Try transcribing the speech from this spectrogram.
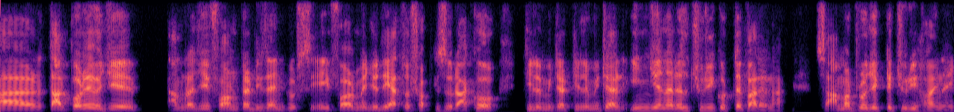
আর তারপরে ওই যে আমরা যে ফর্মটা ডিজাইন করছি, এই ফর্মে যদি এত সবকিছু রাখো কিলোমিটার কিলোমিটার ইন জেনারেল চুরি করতে পারে না। আমার প্রজেক্টে চুরি হয় নাই।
